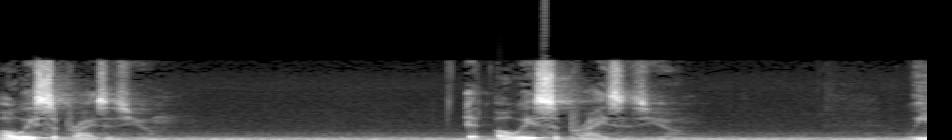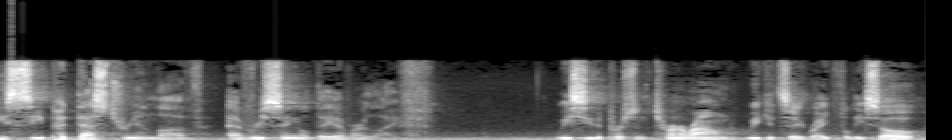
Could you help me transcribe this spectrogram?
always surprises you. It always surprises you. We see pedestrian love every single day of our life. We see the person turn around. We could say, rightfully so.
